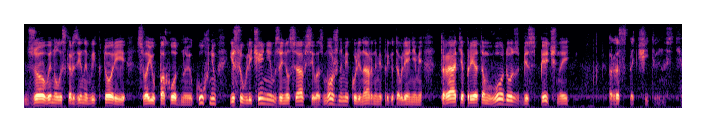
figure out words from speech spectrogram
Джо вынул из корзины Виктории свою походную кухню и с увлечением занялся всевозможными кулинарными приготовлениями, тратя при этом воду с беспечной расточительностью.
